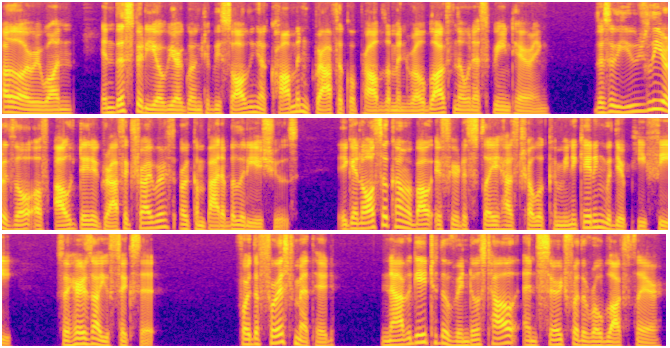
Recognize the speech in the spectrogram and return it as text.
Hello everyone. In this video, we are going to be solving a common graphical problem in Roblox known as screen tearing. This is usually a result of outdated graphics drivers or compatibility issues. It can also come about if your display has trouble communicating with your PC. So here's how you fix it. For the first method, navigate to the Windows tile and search for the Roblox player.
